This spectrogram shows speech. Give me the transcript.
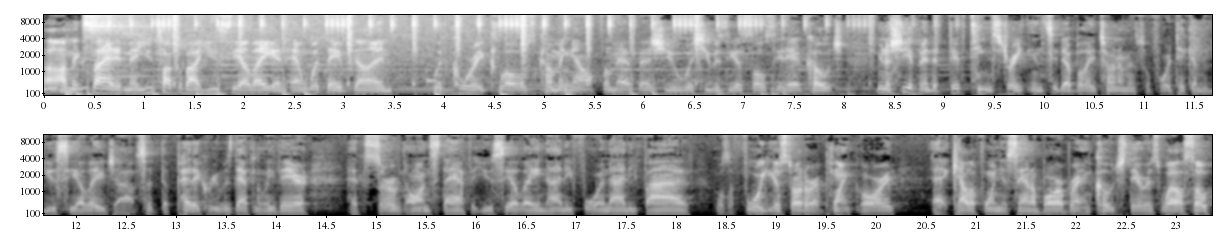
I'm excited, man. You talk about UCLA and, and what they've done with Cori Close coming out from FSU, where she was the associate head coach. You know, she had been to 15 straight NCAA tournaments before taking the UCLA job, so the pedigree was definitely there. Had served on staff at UCLA 94, 95, was a four-year starter at point guard at California Santa Barbara and coached there as well. So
